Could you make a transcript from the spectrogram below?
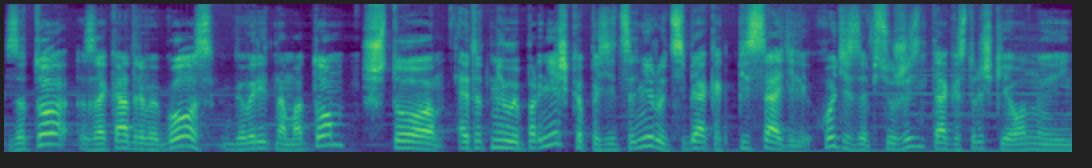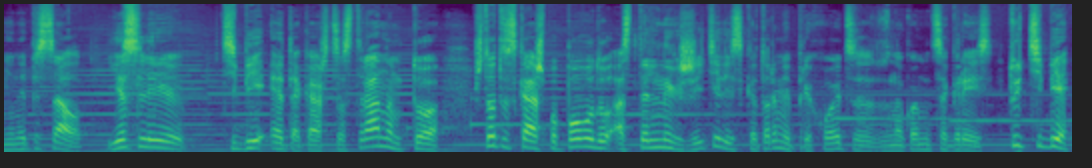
Зато закадровый голос говорит нам о том, что этот милый парнишка позиционирует себя как писатель, хоть и за всю жизнь так и строчки он и не написал. Если тебе это кажется странным, то что ты скажешь по поводу остальных жителей, с которыми приходится знакомиться Грейс? Тут тебе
